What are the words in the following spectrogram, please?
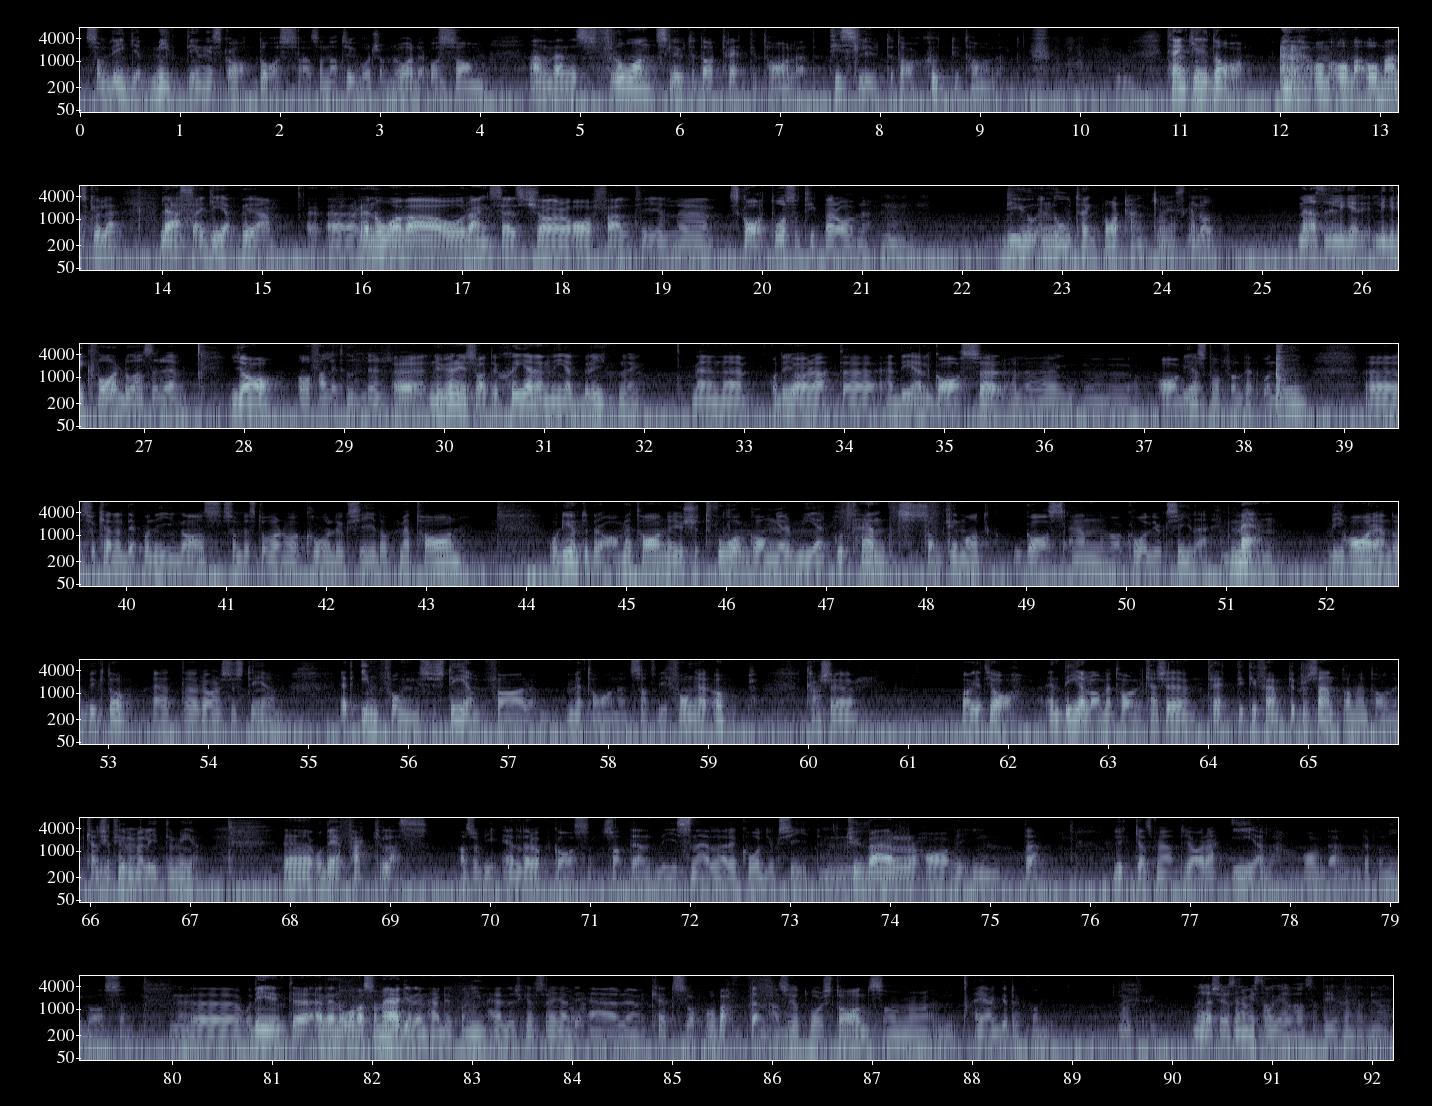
som ligger mitt inne i Skatås, alltså naturvårdsområde och som användes från slutet av 30-talet till slutet av 70-talet. Tänk er idag om, om, om man skulle läsa i GP. Eh, Renova och Ragn-Sells kör avfall till eh, Skatås och tippar av det. Det är ju en otänkbar tanke. Men alltså det ligger, ligger det kvar då alltså det där Ja, avfallet under? Eh, nu är det ju så att det sker en nedbrytning. Men, eh, och det gör att eh, en del gaser eller, eh, avges då från deponin. Eh, så kallad deponigas som består då av koldioxid och metan. Och det är ju inte bra. Metan är ju 22 gånger mer potent som klimatgas än vad koldioxid är. Men vi har ändå byggt upp ett eh, rörsystem, ett infångningssystem för metanet så att vi fångar upp kanske, vad vet jag, en del av metanet, kanske 30 till 50 procent av metanet, kanske till och med lite mer. Eh, och det facklas. Alltså vi eldar upp gasen så att den blir snällare koldioxid. Mm. Tyvärr har vi inte lyckats med att göra el av den deponigasen. Eh, och det är inte Renova som äger den här deponin heller ska jag säga. Det är eh, Kretslopp och vatten, alltså Göteborgs stad som eh, äger deponin. Okej. Men lär sig av sina misstag i alla fall så att det är skönt att vi har.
